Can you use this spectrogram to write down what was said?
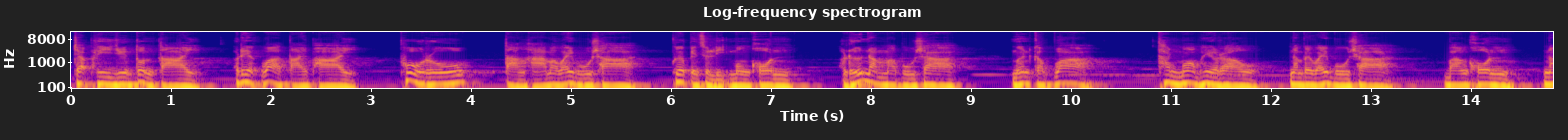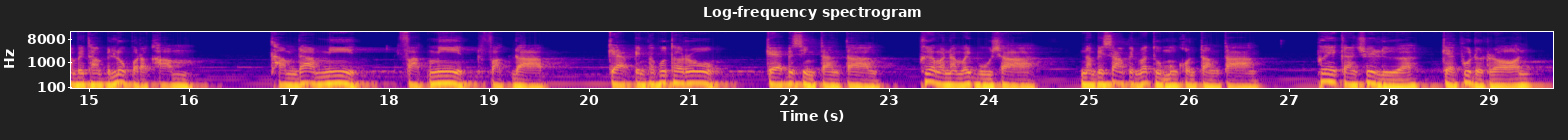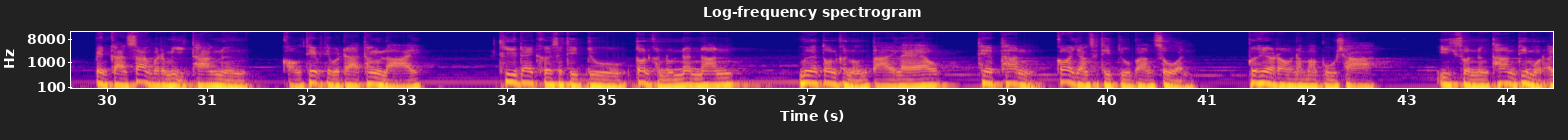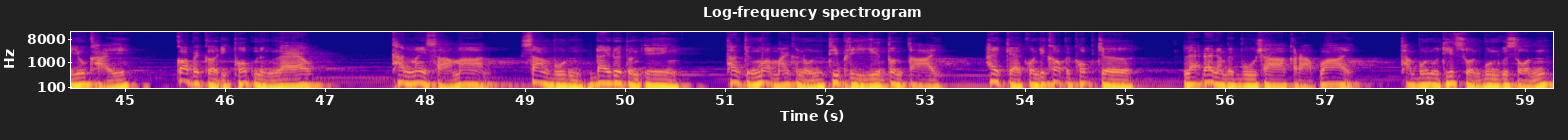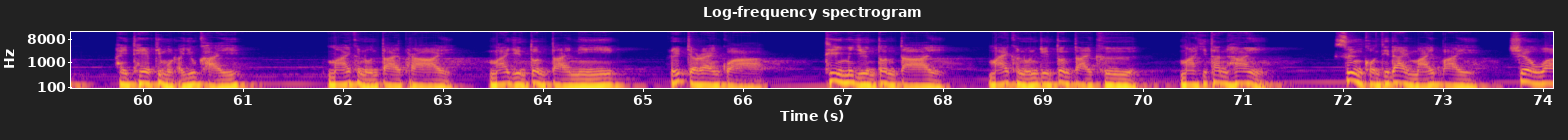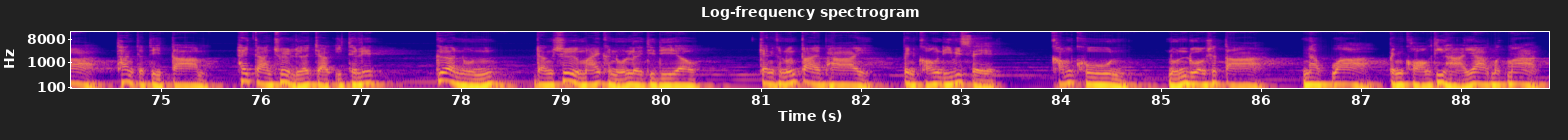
จะพลียืนต้นตาย เรียกว่าตายพาย ผู้รู้ต่างหามาไว้บูชา เพื่อเป็นสิริมงคล หรือนำมาบูชา เหมือนกับว่า ท่านมอบให้เรานำไปไว้บูชา บางคนนำไปทำเป็นลูกประคำทำด้ามมีด ฝักมีด ฝักดาบ แกะเป็นพระพุทธรูป แกะเป็นสิ่งต่างๆ เพื่อมานำไว้บูชานำไปสร้างเป็นวัตถุมงคลต่างๆ เพื่อให้การช่วยเหลือแก่ผู้เดือดร้อน เป็นการสร้างบารมีอีกทางหนึ่งของเทพเทวดาทั้งหลาย ที่ได้เคยสถิตอยู่ต้นขนุนนั้นๆ เมื่อต้นขนุนตายแล้ว เทพท่านก็ยังสถิตอยู่บางส่วน เพื่อให้เรานำมาบูชา อีกส่วนหนึ่งท่านที่หมดอายุไข ก็ไปเกิดอีกภพหนึ่งแล้ว ท่านไม่สามารถสร้างบุญได้ด้วยตนเอง ท่านจึงมอบไม้ขนุนที่พลียืนต้นตาย ให้แก่คนที่เข้าไปพบเจอ และได้นำไปบูชากราบไหว้ทำบุญอุทิศส่วนบุญกุศล ให้เทพที่หมดอายุไข ไม้ขนุนตายพราย ไม้ยืนต้นตายนี้ฤทธิ์จะแรงกว่า ที่ไม่ยืนต้นตาย ไม้ขนุนยืนต้นตายคือ ไม้ที่ท่านให้ ซึ่งคนที่ได้ไม้ไป เชื่อว่าท่านจะติดตามให้การช่วยเหลือจากอิทธิฤทธิ์เกื้อหนุน ดังชื่อไม้ขนุนเลยทีเดียว แก่นขนุนตายพรายเป็นของดีวิเศษค้ำคูณ หนุนดวงชะตา นับว่าเป็นของที่หายากมากๆ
